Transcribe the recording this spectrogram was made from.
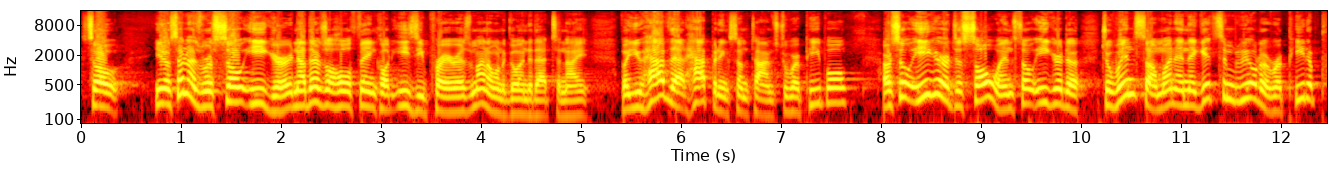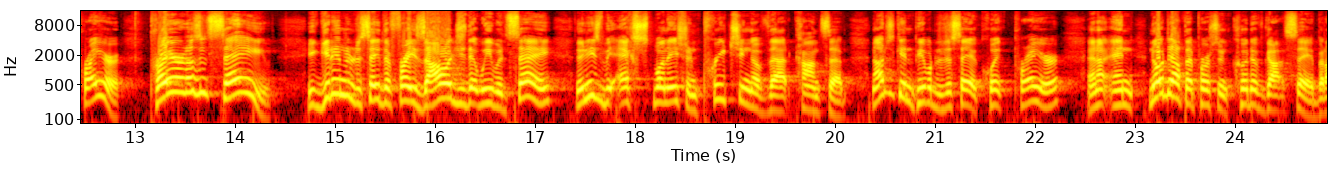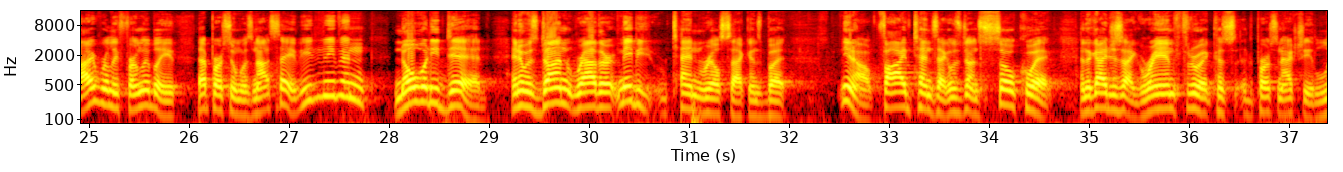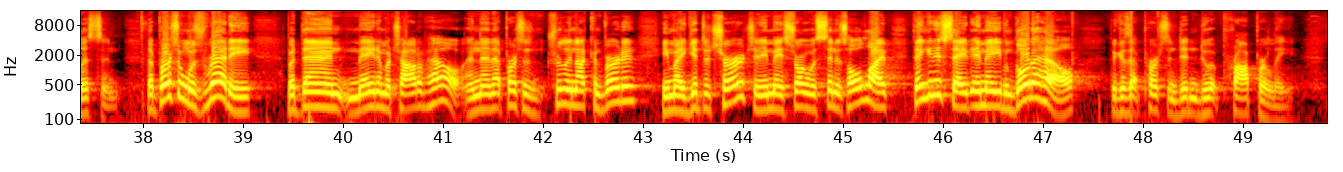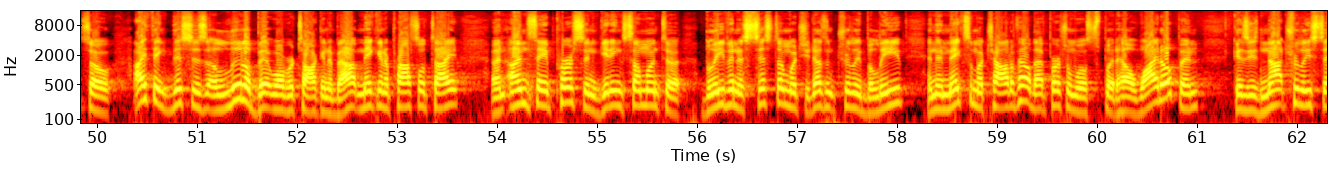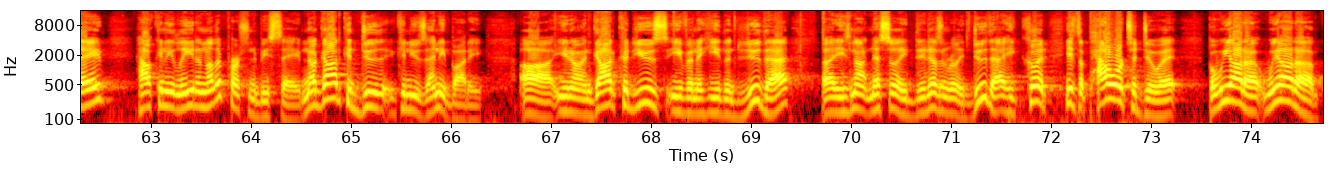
So, you know, sometimes we're so eager. Now, there's a whole thing called easy prayerism. I don't want to go into that tonight. But you have that happening sometimes to where people are so eager to soul win, so eager to, to win someone, and they get some people to repeat a prayer. Prayer doesn't save. You get in there to say the phraseology that we would say, there needs to be explanation, preaching of that concept. Not just getting people to just say a quick prayer. And, I, and no doubt that person could have got saved, but I really firmly believe that person was not saved. He didn't even know what he did. And it was done rather, maybe 10 real seconds, but you know, five, ten seconds. It was done so quick. And the guy just like ran through it because the person actually listened. The person was ready, but then made him a child of hell. And then that person is truly not converted. He might get to church and he may struggle with sin his whole life, thinking he's saved, and may even go to hell because that person didn't do it properly. So I think this is a little bit what we're talking about making a proselyte, an unsaved person, getting someone to believe in a system which he doesn't truly believe, and then makes him a child of hell. That person will split hell wide open because he's not truly saved. How can he lead another person to be saved? Now, God can, do, can use anybody. Uh, you know, and God could use even a heathen to do that. Uh, he's not necessarily, he doesn't really do that. He could, he has the power to do it, but we ought to, we ought to,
